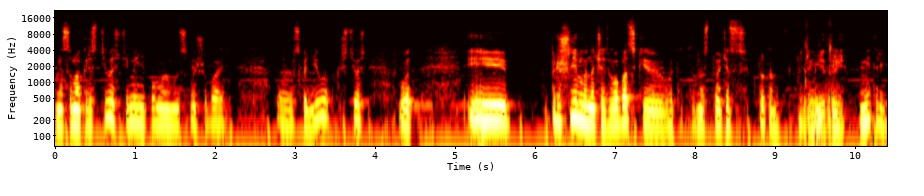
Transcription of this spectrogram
Она сама крестилась в Тюмени, по-моему, если не ошибаюсь. Э, Сходила, покрестилась. Вот. И пришли мы, значит, в Аббатске, в этот, у нас кто отец, кто там? Дмитрий. Дмитрий?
